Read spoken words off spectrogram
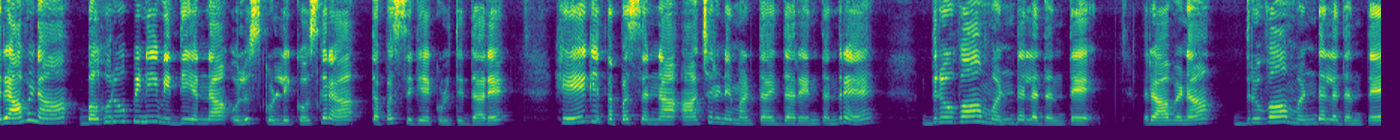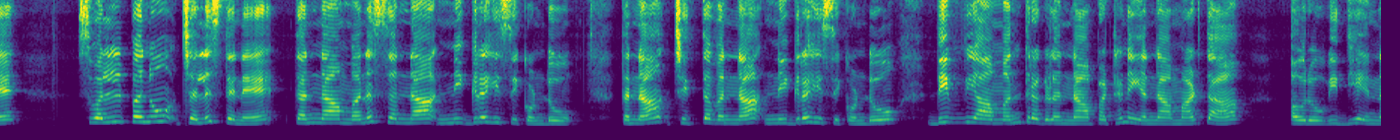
ರಾವಣ ಬಹುರೂಪಿಣಿ ವಿದ್ಯೆಯನ್ನ ಒಲಿಸ್ಕೊಳ್ಳಿಕ್ಕೋಸ್ಕರ ತಪಸ್ಸಿಗೆ ಕುಳಿತಿದ್ದಾರೆ. ಹೇಗೆ ತಪಸ್ಸನ್ನ ಆಚರಣೆ ಮಾಡ್ತಾ ಇದ್ದಾರೆ ಅಂತಂದ್ರೆ ಧ್ರುವ ಮಂಡಲದಂತೆ ರಾವಣ ಧ್ರುವ ಮಂಡಲದಂತೆ ಸ್ವಲ್ಪನೂ ಚಲಿಸ್ತೇನೆ, ತನ್ನ ಮನಸ್ಸನ್ನ ನಿಗ್ರಹಿಸಿಕೊಂಡು, ತನ್ನ ಚಿತ್ತವನ್ನ ನಿಗ್ರಹಿಸಿಕೊಂಡು, ದಿವ್ಯ ಮಂತ್ರಗಳನ್ನ ಪಠಣೆಯನ್ನ ಮಾಡ್ತಾ ಅವರು ವಿದ್ಯೆಯನ್ನ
